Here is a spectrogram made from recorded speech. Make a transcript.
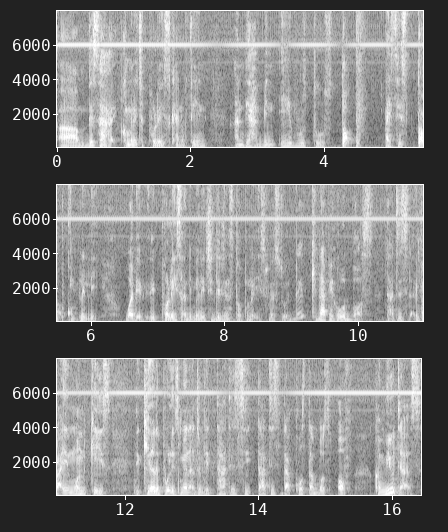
Um, these are community police kind of thing, and they have been able to stop, I say stop completely, what the, the police and the military didn't stop on the East West Road. They kidnapped a whole bus. 30 seater. In fact, in one case, they killed the policemen and took a 30 seater, 30 seater coaster bus of commuters.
